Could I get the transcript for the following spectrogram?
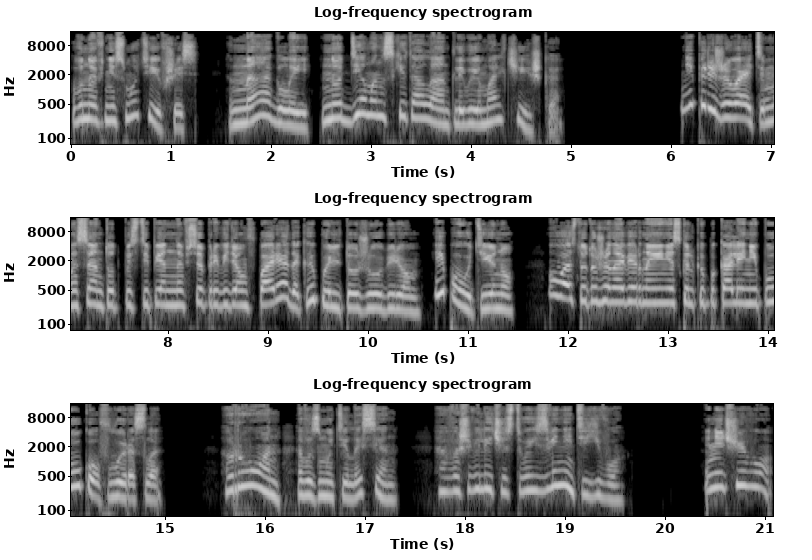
вновь не смутившись. Наглый, но демонски талантливый мальчишка. «Не переживайте, мы с Эн тут постепенно все приведем в порядок и пыль тоже уберем, и паутину. У вас тут уже, наверное, несколько поколений пауков выросло». «Рон!» — возмутилась Эн. «Ваше Величество, извините его». «Ничего.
